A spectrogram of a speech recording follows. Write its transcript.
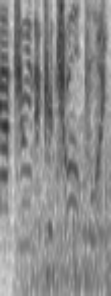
capturing the control point.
